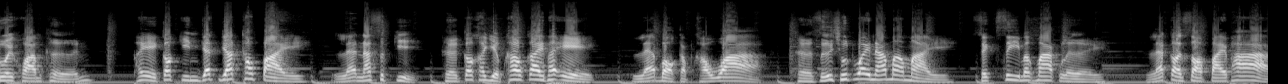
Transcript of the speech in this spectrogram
ด้วยความเขิน พระเอกก็กินยัดยัดเข้าไป และนัตสกิ เธอก็ขยับเข้าใกล้พระเอก และบอกกับเขาว่า เธอซื้อชุดว่ายน้ำมาใหม่ เซ็กซี่มากๆเลย และก่อนสอบปลายภาค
